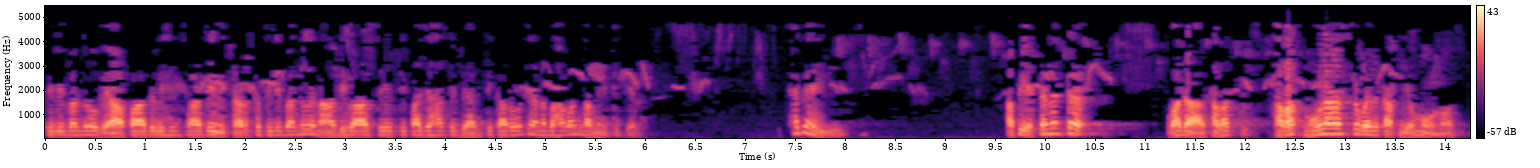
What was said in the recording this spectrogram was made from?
පිළිබඳව ව්‍යාපාද විහිංසාදී විතර්ක පිළිබඳව නාදිවාසේති පජහති බ්‍යන්ති කරෝති අනභවං ගමේති කියලා. හැබැයි අපි එතනට වඩා තවත් තවත් මූලාශ්‍රවලට අපි යමු වුණොත්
